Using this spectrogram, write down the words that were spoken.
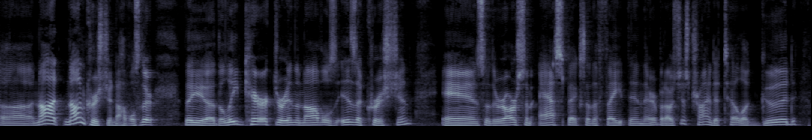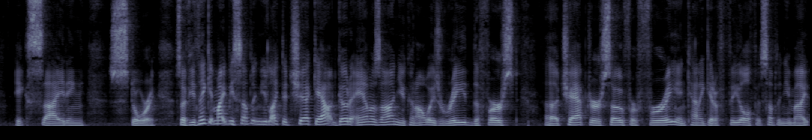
uh, not non-Christian novels. They're the uh, the lead character in the novels is a Christian, and so there are some aspects of the faith in there. But I was just trying to tell a good, exciting story. So if you think it might be something you'd like to check out, go to Amazon. You can always read the first. Uh, chapter or so for free and kind of get a feel if it's something you might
